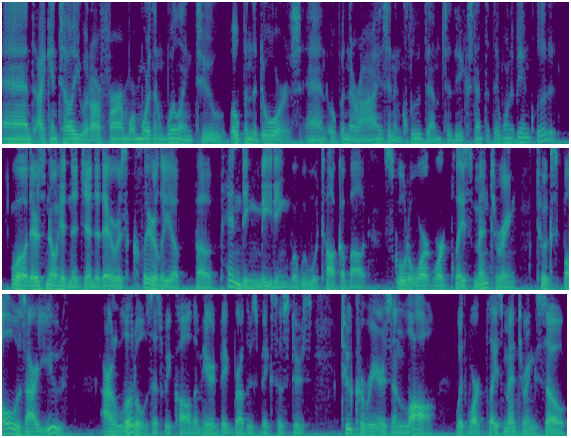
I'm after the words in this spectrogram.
And I can tell you at our firm, we're more than willing to open the doors and open their eyes and include them to the extent that they want to be included. Well, there's no hidden agenda. There is clearly a, a pending meeting where we will talk about school to work, workplace mentoring to expose our youth our littles, as we call them here at Big Brothers Big Sisters, to careers in law with workplace mentoring. So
